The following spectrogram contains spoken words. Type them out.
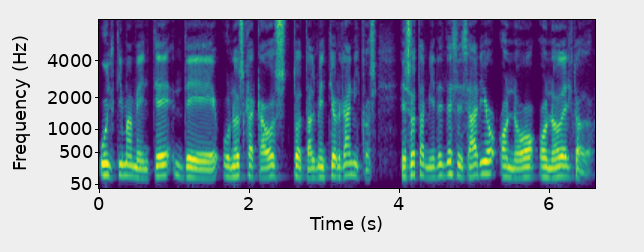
últimamente de unos cacaos totalmente orgánicos. ¿Eso también es necesario o no, o no del todo?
